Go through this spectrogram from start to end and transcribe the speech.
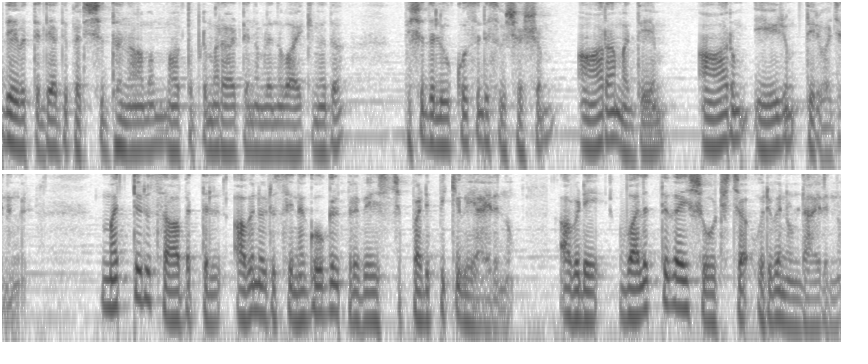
ദൈവത്തിന്റെ അതിപരിശുദ്ധ നാമം മാത്തപ്പെടുമാറാട്ടെ നമ്മളിന്ന് വായിക്കുന്നത് വിശുദ്ധ ലൂക്കോസിന്റെ സുവിശേഷം ആറാം അധ്യായം ആറും ഏഴും തിരുവചനങ്ങൾ. മറ്റൊരു സാപത്തിൽ അവനൊരു സിനഗോഗിൽ പ്രവേശിച്ച് പഠിപ്പിക്കുകയായിരുന്നു. അവിടെ വലത്തുകൈ ശോഷിച്ച ഒരുവനുണ്ടായിരുന്നു.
